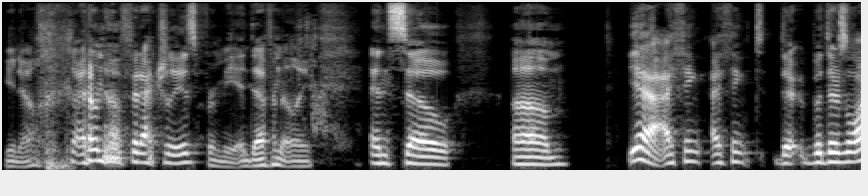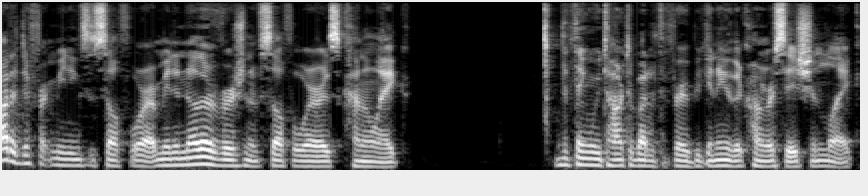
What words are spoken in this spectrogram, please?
you know, I don't know if it actually is for me indefinitely. And so, um, yeah, I think, I think, there, but there's a lot of different meanings of self aware. I mean, another version of self aware is kind of like the thing we talked about at the very beginning of the conversation, like,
